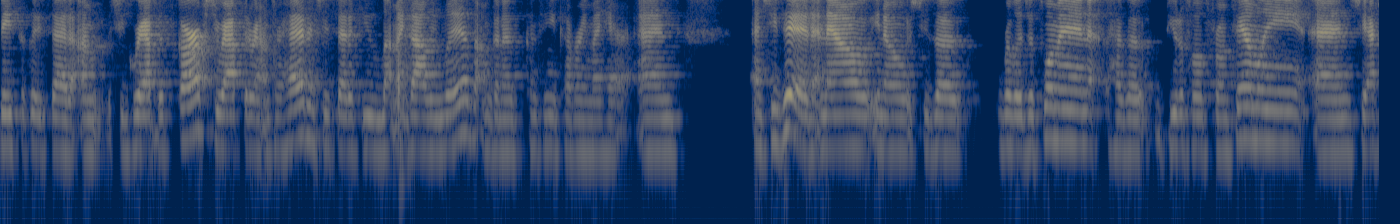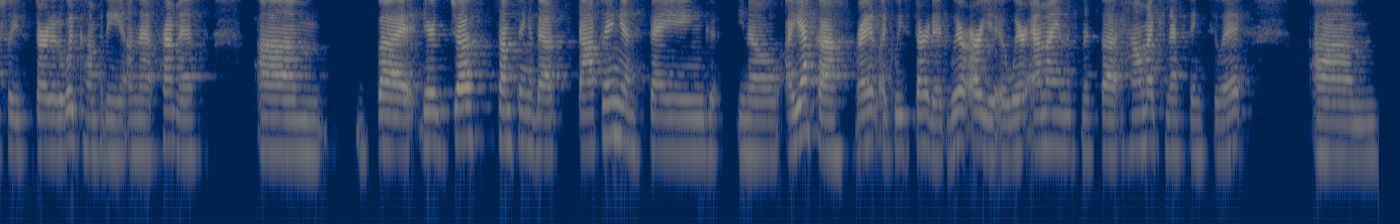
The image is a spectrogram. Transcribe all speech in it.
basically said, um, she grabbed a scarf, she wrapped it around her head, and she said, "If you let my gali live, I'm gonna continue covering my hair." And and she did, and now you know she's a religious woman, has a beautiful from family, and she actually started a wig company on that premise. Um, but there's just something about stopping and saying, you know, ayaka, right? Like we started, where are you? Where am I in this mitzvah? How am I connecting to it? Um,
